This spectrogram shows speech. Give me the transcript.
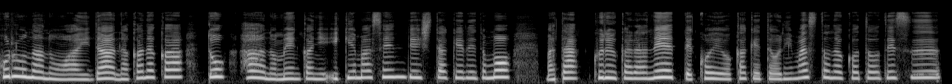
コロナの間、なかなかと母の面会に行けませんでしたけれども、また来るからねって声をかけておりますとのことです。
